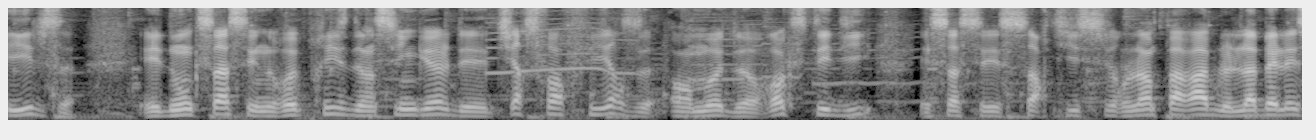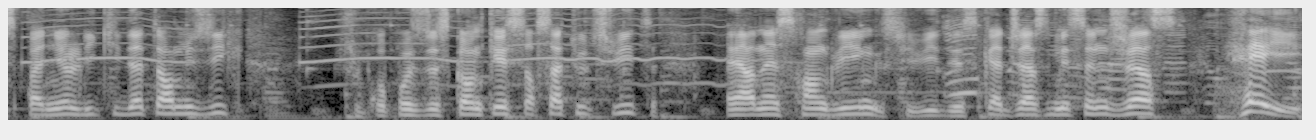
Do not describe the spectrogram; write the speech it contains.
Heels. Et donc ça, c'est une reprise d'un single des Tears for Fears en mode rocksteady. Et ça, c'est sorti sur l'imparable label espagnol Liquidator Music. Je vous propose de skanker sur ça tout de suite. Ernest Wrangling, suivi des Scat Jazz Messengers. Hey!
